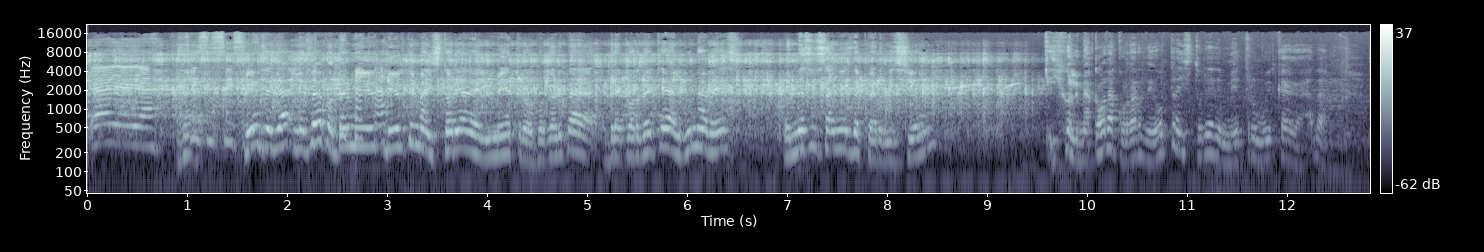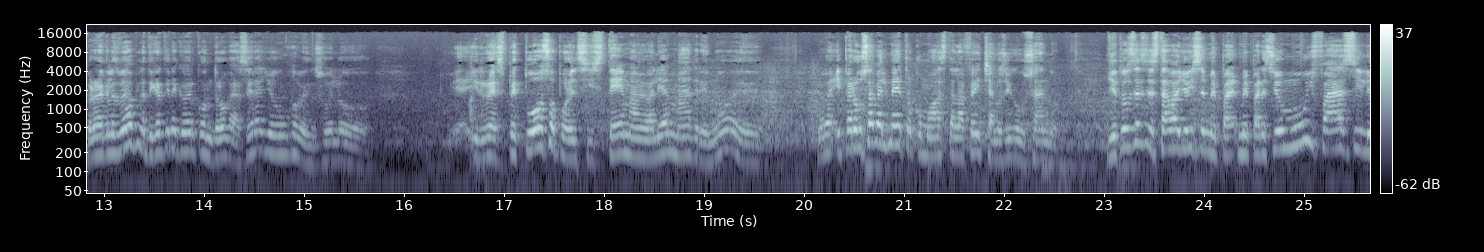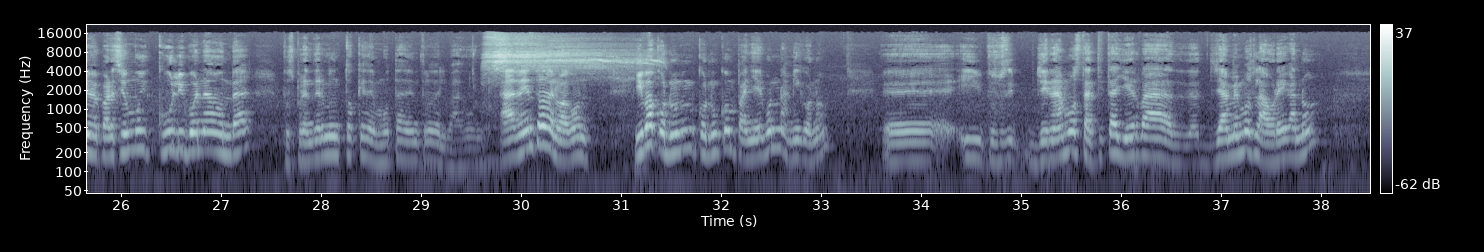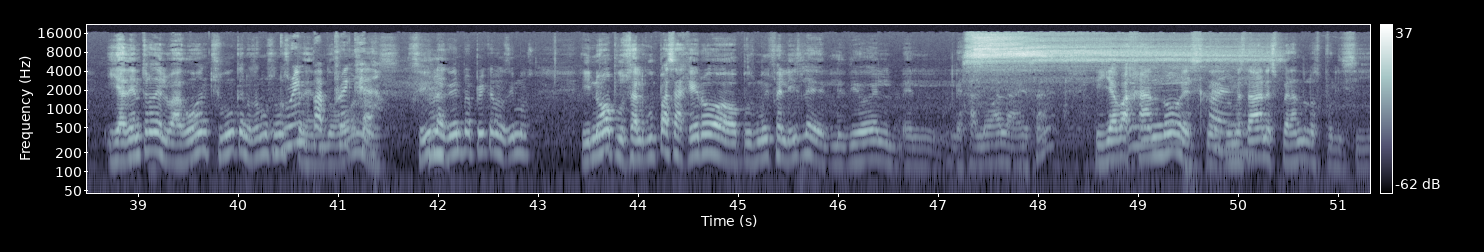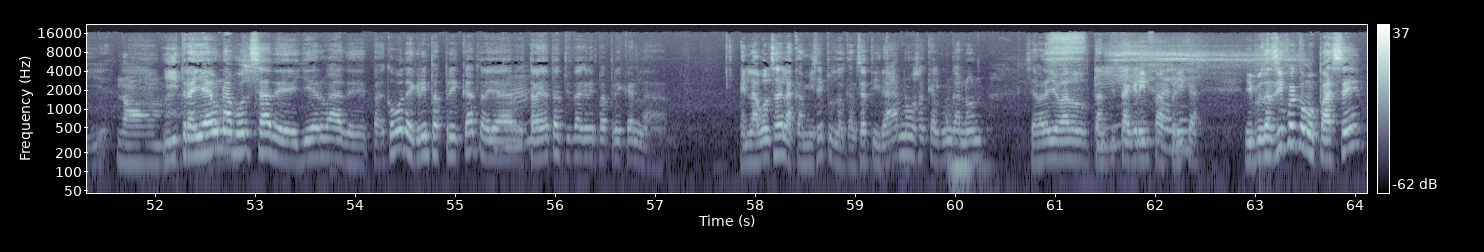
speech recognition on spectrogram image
Ya, ya, ya. Sí, sí, sí. sí. Fíjense, ya les voy a contar mi, mi última historia del metro, porque ahorita recordé que alguna vez, en esos años de perdición, híjole, me acabo de acordar de otra historia de metro muy cagada. Pero la que les voy a platicar tiene que ver con drogas. Era yo un jovenzuelo eh, irrespetuoso por el sistema, me valía madre, ¿no? Eh, pero usaba el metro como hasta la fecha, lo sigo usando. Y entonces estaba yo y se me, me pareció muy fácil y me pareció muy cool y buena onda, pues prenderme un toque de mota dentro del vagón. Adentro del vagón. Iba con un, con un compañero, un amigo, ¿no? Eh, y pues llenamos tantita hierba, llamemos la orégano, y adentro del vagón, chum, que nos damos unos Green prendones. paprika. Sí, la green paprika nos dimos. Y no, pues algún pasajero, pues muy feliz le, le dio el, el- le jaló a la esa. Y ya bajando, este, pues, me estaban esperando los policías. No, Y traía una bolsa de hierba de, ¿cómo de green paprika? Traía, traía tantita green paprika en la, en la bolsa de la camisa y pues la alcancé a tirar, ¿no? O sea que algún ganón se habrá llevado tantita green paprika. Y pues así fue como pasé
